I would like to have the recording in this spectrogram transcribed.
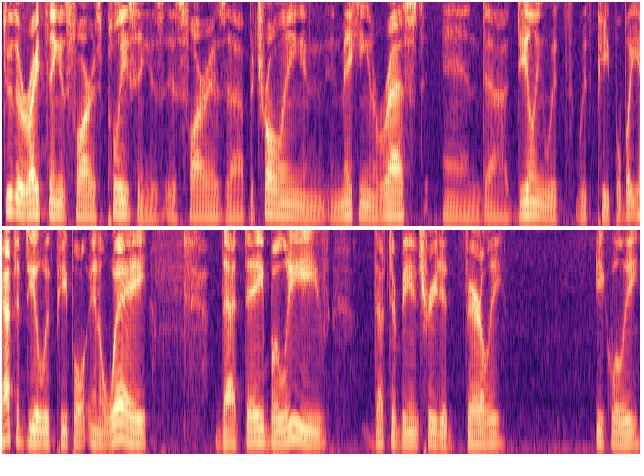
do the right thing as far as policing, as, as far as uh, patrolling and, and making an arrest and uh, dealing with, with people. But you have to deal with people in a way that they believe that they're being treated fairly, equally,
